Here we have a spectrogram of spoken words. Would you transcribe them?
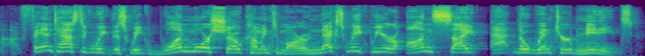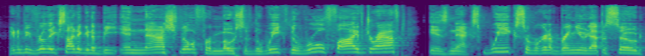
Uh, fantastic week this week. One more show coming tomorrow. Next week, we are on site at the winter meetings. Going to be really excited. Going to be in Nashville for most of the week. The Rule 5 draft is next week. So we're going to bring you an episode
